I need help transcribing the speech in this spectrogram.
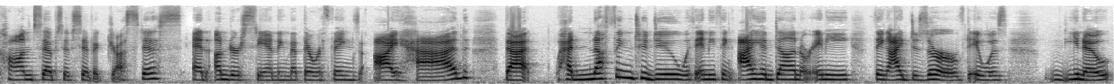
concepts of civic justice and understanding that there were things I had that had nothing to do with anything I had done or anything I deserved. It was, you know,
